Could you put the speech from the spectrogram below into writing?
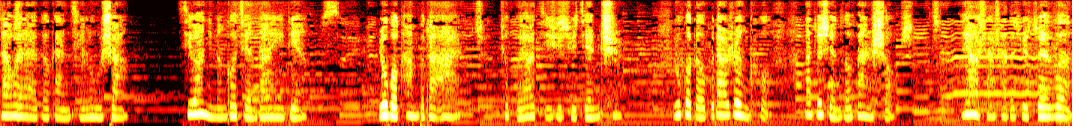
在未来的感情路上，希望你能够简单一点。如果看不到爱，就不要继续去坚持；如果得不到认可，那就选择放手。不要傻傻的去追问，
